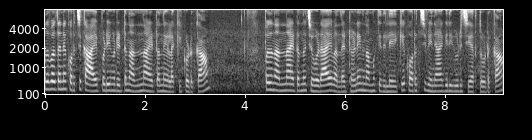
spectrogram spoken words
അതുപോലെ തന്നെ കുറച്ച് കായപ്പൊടിയും കൂടി ഇട്ട് നന്നായിട്ടൊന്ന് ഇളക്കി കൊടുക്കാം. അപ്പോൾ ഇത് നന്നായിട്ടൊന്ന് ചൂടായി വന്നിട്ടുണ്ട്. ഇനി നമുക്കിതിലേക്ക് കുറച്ച് വിനാഗിരി കൂടി ചേർത്ത് കൊടുക്കാം.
